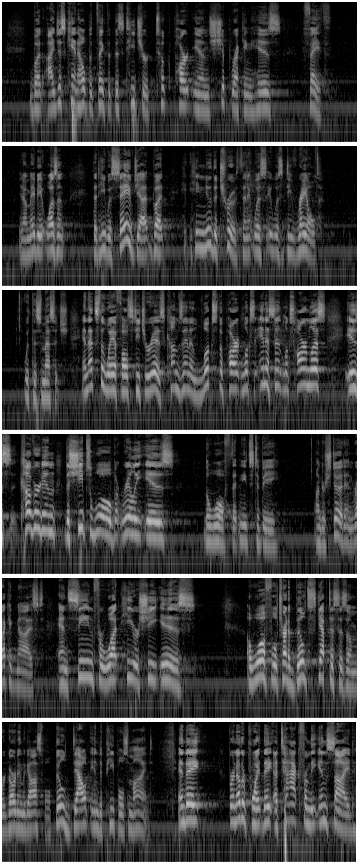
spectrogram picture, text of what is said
But I just can't help but think that this teacher took part in shipwrecking his faith. You know, maybe it wasn't that he was saved yet, but he knew the truth and it was, it was derailed with this message. And that's the way a false teacher is comes in and looks the part, looks innocent, looks harmless, is covered in the sheep's wool, but really is the wolf that needs to be understood and recognized and seen for what he or she is. A wolf will try to build skepticism regarding the gospel, build doubt into people's mind. And they, for another point, they attack from the inside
